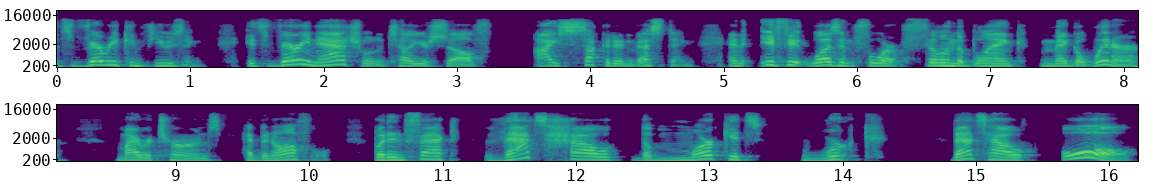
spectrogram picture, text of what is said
it's very confusing. It's very natural to tell yourself, I suck at investing. And if it wasn't for fill in the blank mega winner, my returns have been awful. But in fact, that's how the markets work. That's how all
